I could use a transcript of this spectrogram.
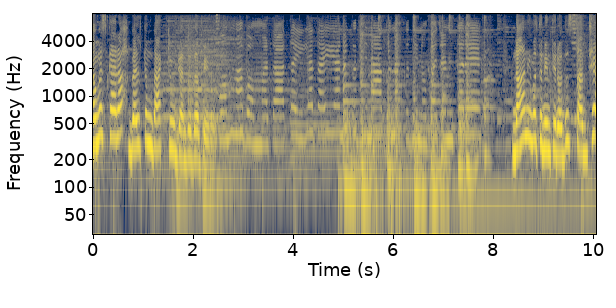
ನಮಸ್ಕಾರ ವೆಲ್ಕಮ್ ಬ್ಯಾಕ್ ಟು ಗಂಧದ ಬೀಡು. ನಾನಿವತ್ತು ನಿಂತಿರೋದು ಸದ್ಯ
